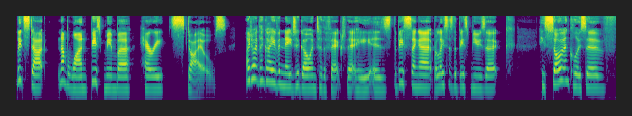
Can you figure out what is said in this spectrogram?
let's start. Number one, best member, Harry Styles. I don't think I even need to go into the fact that he is the best singer, releases the best music. He's so inclusive.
